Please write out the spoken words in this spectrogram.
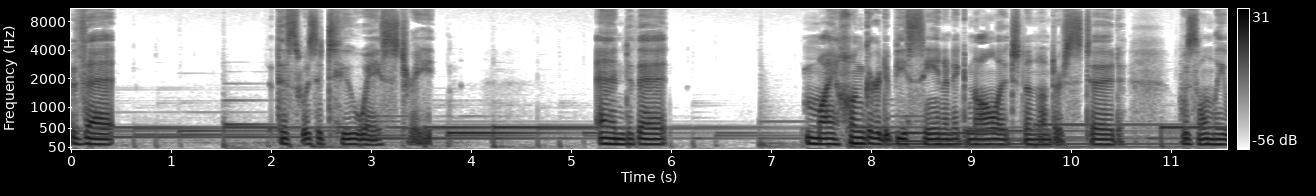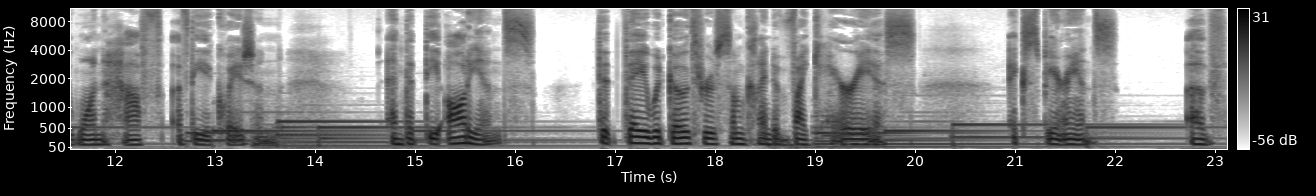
that this was a two way street and that my hunger to be seen and acknowledged and understood was only one half of the equation. And that the audience, that they would go through some kind of vicarious experience of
